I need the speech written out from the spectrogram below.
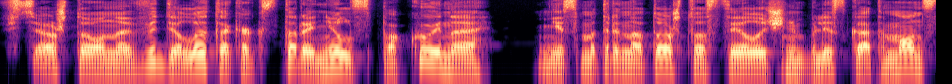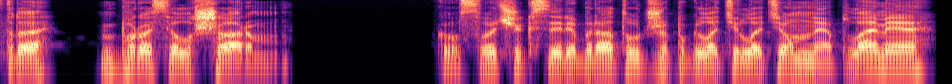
Все, что он увидел, это как старый Нил спокойно, несмотря на то, что стоял очень близко от монстра, бросил шарм. Кусочек серебра тут же поглотило темное пламя,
